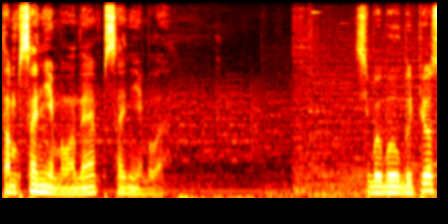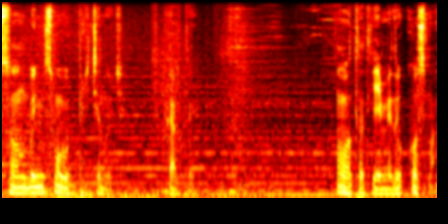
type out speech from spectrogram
Там пса не было, да? Пса не было. Если бы был бы пес, он бы не смог бы притянуть карты вот это я имею в виду Космо.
